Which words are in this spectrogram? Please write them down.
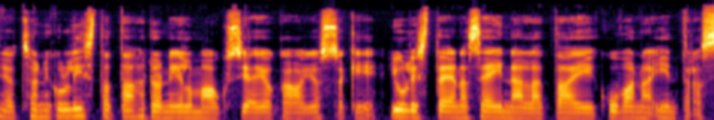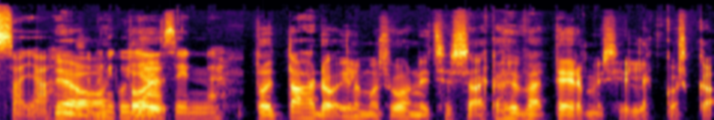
Ja se on niin kuin lista tahdon ilmauksia, joka on jossakin julisteena seinällä tai kuvana intrassa ja Joo, se niin kuin toi, jää sinne. Toi tahdon ilmaisu on itse asiassa aika hyvä termi sille, koska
